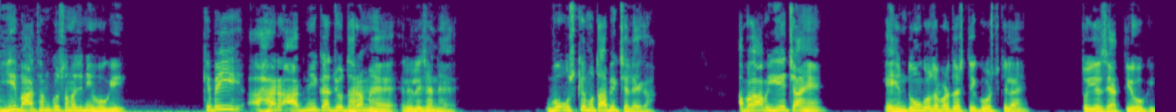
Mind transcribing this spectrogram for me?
یہ بات ہم کو سمجھنی ہوگی کہ بھائی ہر آدمی کا جو دھرم ہے، ریلیجن ہے وہ اس کے مطابق چلے گا۔ اب آپ یہ چاہیں کہ ہندوؤں کو زبردستی گوشت کھلائیں تو یہ زیادتی ہوگی۔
